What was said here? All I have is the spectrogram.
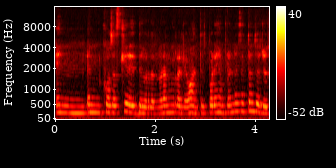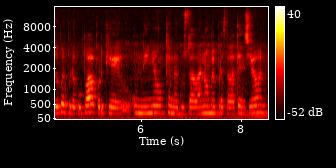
en, en, cosas que de verdad no eran muy relevantes. Por ejemplo, en ese entonces yo súper preocupada porque un niño que me gustaba no me prestaba atención,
